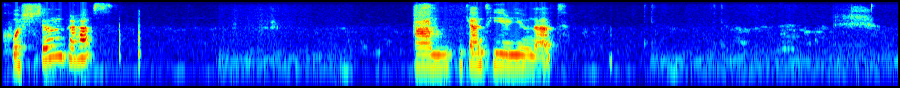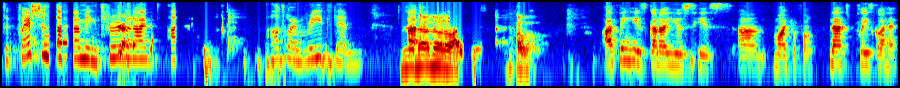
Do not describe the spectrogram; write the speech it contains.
question, perhaps. Um, we can't hear you, Nat. The questions are coming through, yeah. but I, I, how do I read them? No, no, no, no. I, oh. I think he's gonna use his um, microphone. Nat, please go ahead.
